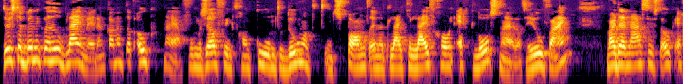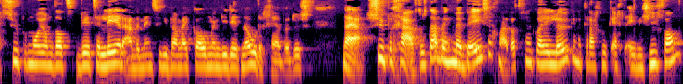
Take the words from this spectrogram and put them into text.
Dus daar ben ik wel heel blij mee. Dan kan ik dat ook, nou ja, voor mezelf vind ik het gewoon cool om te doen. Want het ontspant en het laat je lijf gewoon echt los. Nou ja, dat is heel fijn. Maar daarnaast is het ook echt super mooi om dat weer te leren aan de mensen die bij mij komen en die dit nodig hebben. Dus nou ja, super gaaf. Dus daar ben ik mee bezig. Nou, dat vind ik wel heel leuk en daar krijg ik ook echt energie van.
